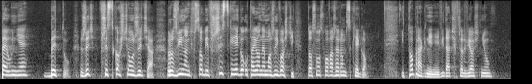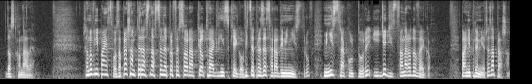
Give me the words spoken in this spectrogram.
pełnię bytu, żyć wszystkością życia, rozwinąć w sobie wszystkie jego utajone możliwości. To są słowa Żeromskiego. I to pragnienie widać w przedwiośniu doskonale. Szanowni Państwo, zapraszam teraz na scenę profesora Piotra Glińskiego, wiceprezesa Rady Ministrów, ministra kultury i dziedzictwa narodowego. Panie premierze, zapraszam.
